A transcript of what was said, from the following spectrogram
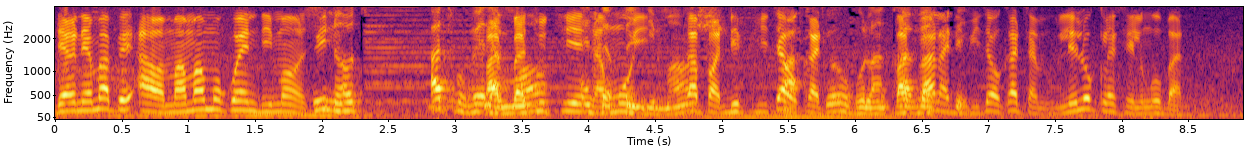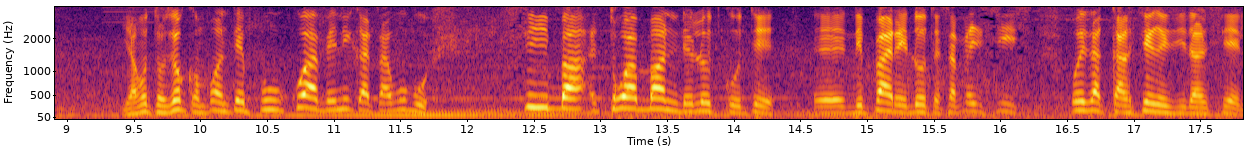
Dernièrement mpe awa mama moko un dimanche. Une autre a trouvé la mort un certain dimanche par difficulté parce que voulant traverser. bana difficulté okatisa lelo classe elingo bana. Yango tozo comprendre te pourquoi venir kasavubu si ba, trois bandes de l'autre côté de part et d'autre ça fait 6 oyo eza quartier résidentiel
